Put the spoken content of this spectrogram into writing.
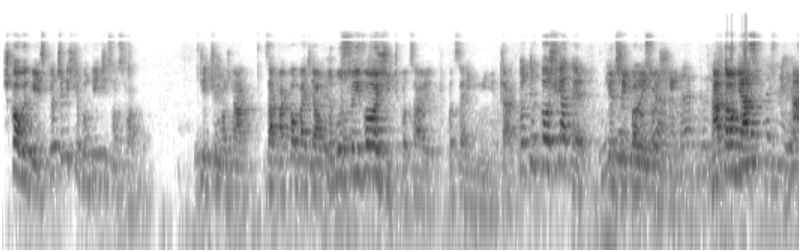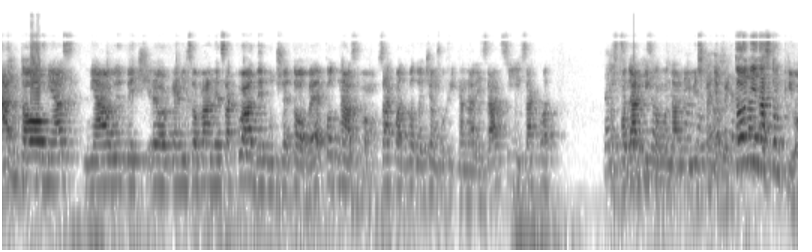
Szkoły wiejskie, oczywiście, bo dzieci są słabe. Dzieci można zapakować do autobusu i wozić po całej, po całej gminie. Tak, to tylko oświatę w pierwszej kolejności. Natomiast, natomiast miały być reorganizowane zakłady budżetowe pod nazwą Zakład Wodociągów i Kanalizacji i Zakład Gospodarki Komunalnej i Mieszkaniowej. To nie nastąpiło.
